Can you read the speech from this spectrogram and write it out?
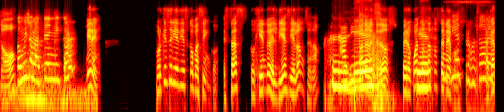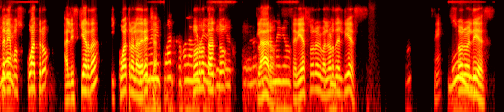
No, Como hizo la técnica. miren. ¿Por qué sería 10,5? Estás cogiendo el 10 y el 11, ¿no? Ah, Mándalo 10. entre dos. Pero ¿cuántos diez. datos tenemos? 10, profesor, Acá es 10. tenemos 4 a la izquierda y 4 a la derecha. Por lo tanto, el- el otro Claro, medio- sería solo el valor Sí. del 10. Solo el 10.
